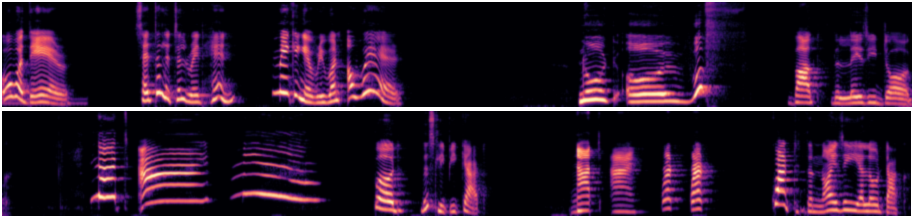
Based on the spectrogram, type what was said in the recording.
over there, said the little red hen, making everyone aware. Not I. Woof! barked the lazy dog. Not I. Meow. purred the sleepy cat. Not I. Quack, quack. quacked the noisy yellow duck.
